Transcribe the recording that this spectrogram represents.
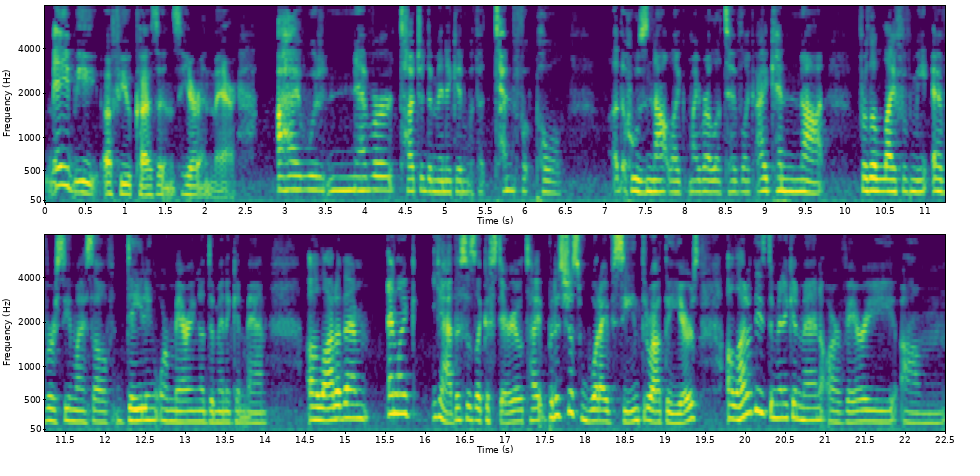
maybe a few cousins here and there, I would never touch a Dominican with a 10 foot pole uh, who's not like my relative. Like, I cannot, for the life of me, ever see myself dating or marrying a Dominican man. A lot of them, and like, yeah, this is like a stereotype, but it's just what I've seen throughout the years. A lot of these Dominican men are very, um,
